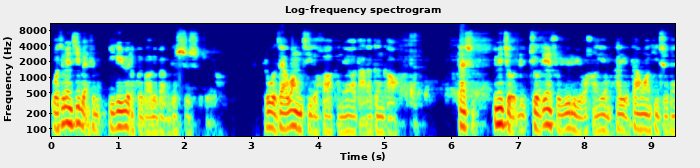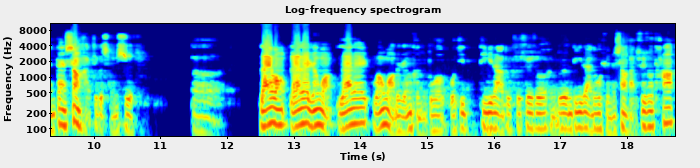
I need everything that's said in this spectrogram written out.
我这边基本是一个月的回报率百分之四十左右，如果在旺季的话，可能要达到更高。但是因为酒酒店属于旅游行业嘛，它有淡旺季之分。但上海这个城市，呃，来往来来人往来来往往的人很多，国际第一大都市，所以说很多人第一代都会选择上海，所以说它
